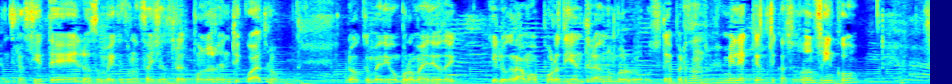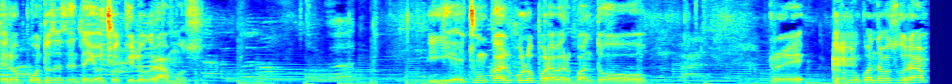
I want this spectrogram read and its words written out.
entre 7 los que son fechas 3.34 lo que me dio un promedio de kilogramos por día entre los números de personas de familia, que en este caso son 5, 0.68 kilogramos. Y he hecho un cálculo para ver cuánto, cuánta basura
